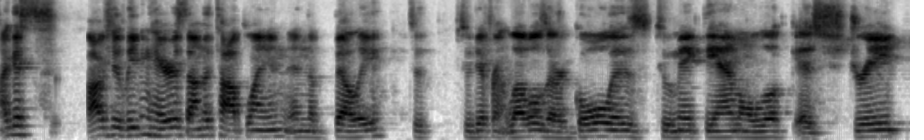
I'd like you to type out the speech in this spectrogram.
I guess obviously leaving hair is on the top line and the belly to to different levels. Our goal is to make the animal look as straight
